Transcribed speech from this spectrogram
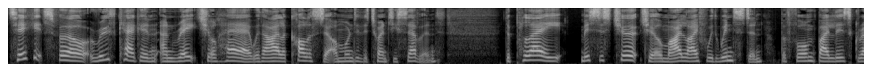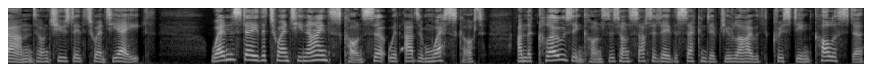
Tickets for Ruth Keggin and Rachel Hair with Isla Callister on Monday the 27th, the play Mrs. Churchill My Life with Winston, performed by Liz Grand on Tuesday the 28th, Wednesday the 29th's concert with Adam Westcott, and the closing concert on Saturday the 2nd of July with Christine Collister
